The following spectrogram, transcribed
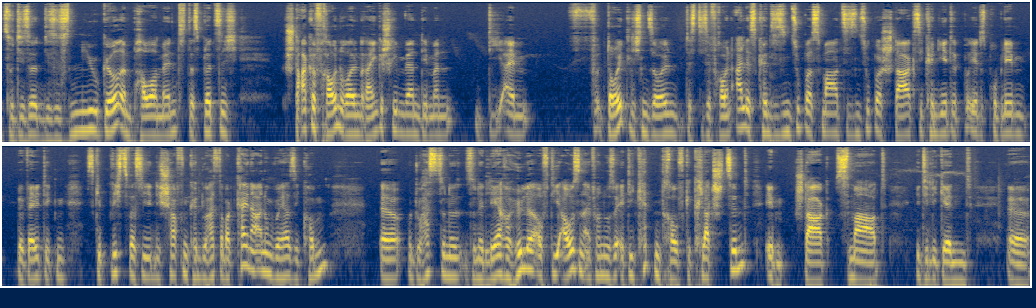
so diese, dieses New Girl Empowerment, dass plötzlich starke Frauenrollen reingeschrieben werden, die man, die einem verdeutlichen sollen, dass diese Frauen alles können. Sie sind super smart, sie sind super stark, sie können jede, jedes Problem bewältigen. Es gibt nichts, was sie nicht schaffen können. Du hast aber keine Ahnung, woher sie kommen. Äh, und du hast so eine, so eine leere Hülle, auf die außen einfach nur so Etiketten drauf geklatscht sind. Eben stark, smart, intelligent, äh,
